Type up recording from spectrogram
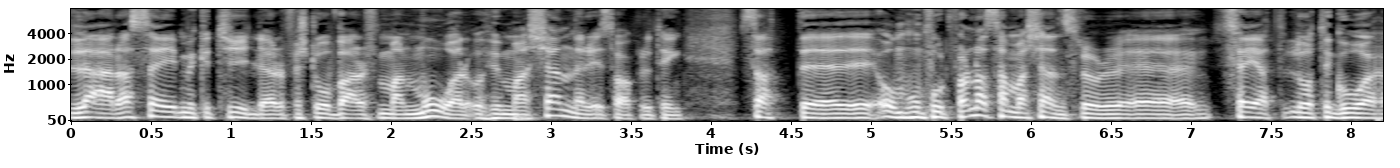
lära sig mycket tydligare och förstå varför man mår och hur man känner i saker och ting. Så att eh, om hon fortfarande har samma känslor, eh, säg att låt det gå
